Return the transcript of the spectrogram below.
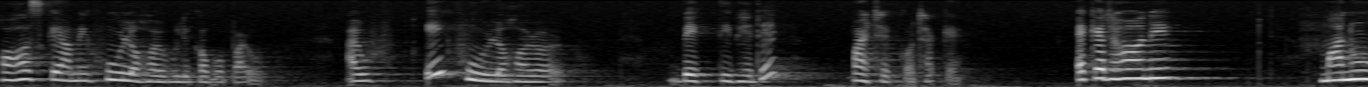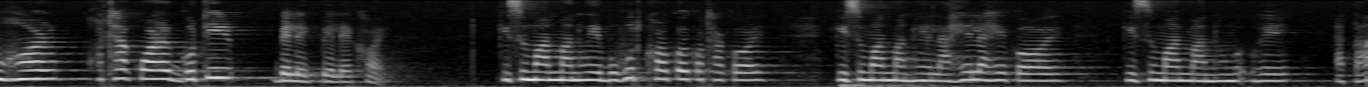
সহজকৈ আমি সুৰ লহৰ বুলি ক'ব পাৰোঁ। আৰু এই সুৰ লহৰৰ ব্যক্তিভেদে পাৰ্থক্য থাকে। একেধৰণে মানুহৰ কথা কোৱাৰ গতি বেলেগ বেলেগ হয়। কিছুমান মানুহে বহুত খৰকৈ কথা কয় কিছুমান মানুহে লাহে লাহে কয় কিছুমান মানুহে এটা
